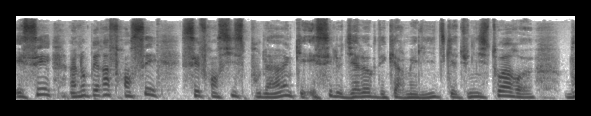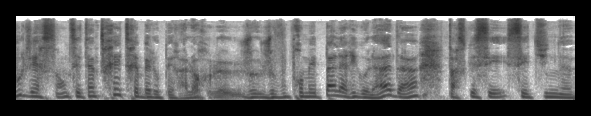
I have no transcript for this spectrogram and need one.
et c'est un opéra français. C'est Francis Poulenc et c'est le dialogue des Carmélites, qui est une histoire bouleversante c'est un très très bel opéra. Alors je, je vous promets pas la rigolade, hein, parce que c'est c'est une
